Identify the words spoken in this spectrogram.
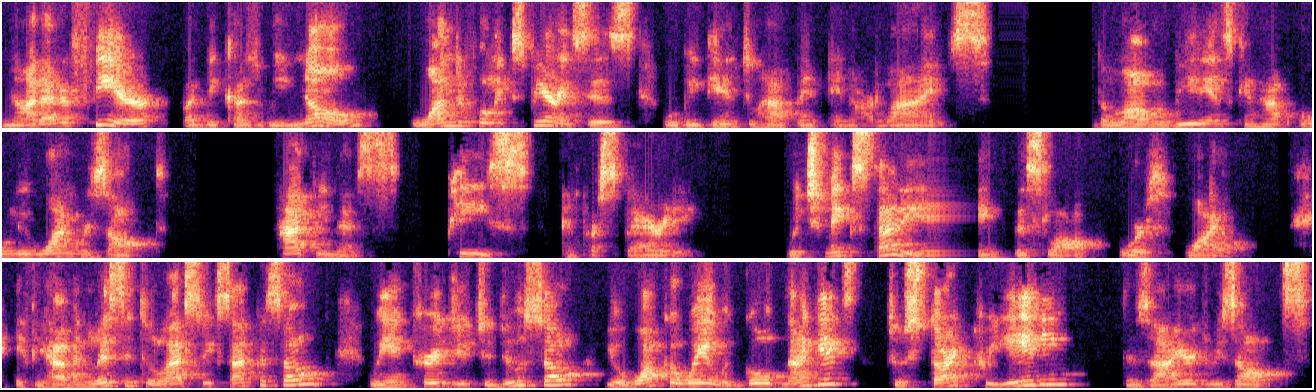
not out of fear, but because we know wonderful experiences will begin to happen in our lives. The law of obedience can have only one result happiness, peace, and prosperity, which makes studying this law worthwhile. If you haven't listened to last week's episode, we encourage you to do so. You'll walk away with gold nuggets to start creating desired results.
